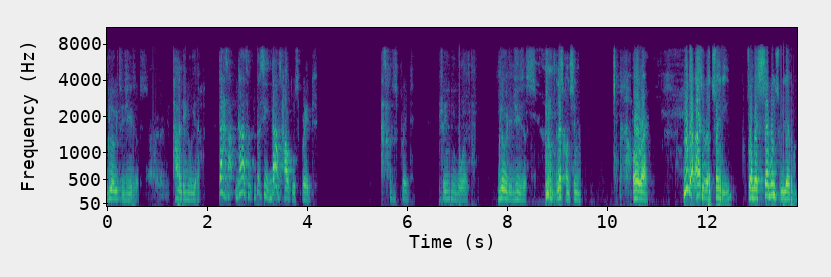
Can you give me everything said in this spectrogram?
Glory to Jesus. Hallelujah. That's that's see that's how to spread. That's how to spread. Training in the word. Glory to Jesus. Let's continue. All right. Look at Acts 20 from verse 7 to 11.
